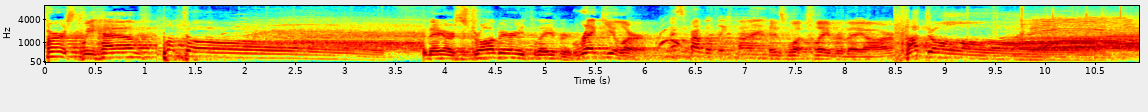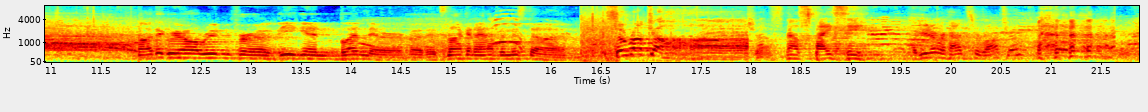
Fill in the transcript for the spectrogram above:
First, we have Pop Tarts! They are strawberry flavored. regular, That's probably fine. is what flavor they are. Hot dog! I think we were all rooting for a vegan blender, but it's not gonna happen this time. Sriracha! Smells spicy. Have you never had sriracha?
